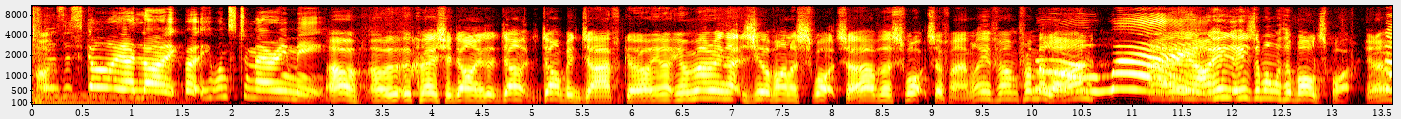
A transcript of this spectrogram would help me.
There's this guy I like, but he wants to marry me. Oh, oh, Lucretia, darling, don't, don't be daft, girl. You know, you're marrying that Giovanni Sforza of the Sforza family from, from Milan. No way! Uh, you know, he, he's the one with the bald spot, you know? No!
